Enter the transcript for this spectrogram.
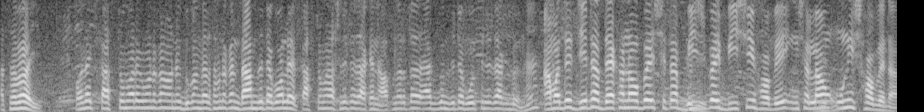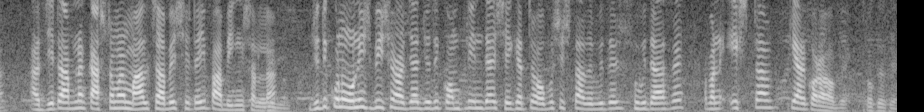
আচ্ছা ভাই অনেক কাস্টমারের মনে করেন অনেক দোকানদার আছে মনে দাম যেটা বলে কাস্টমার আসলে এটা রাখেন আপনারা তো একদম যেটা বলছেন এটা রাখবেন হ্যাঁ? আমাদের যেটা দেখানো হবে সেটা বিশ বাই বিশই হবে ইনশাল্লাহ উনিশ হবে না। আর যেটা আপনার কাস্টমার মাল চাবে সেটাই পাবে ইনশাল্লাহ যদি কোনো উনিশ বিশ হয়ে যায় যদি কমপ্লেন দেয় সেক্ষেত্রে অবশ্যই তাদের ভিতরে সুবিধা আছে মানে এক্সট্রা কেয়ার করা হবে। ওকে ওকে।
